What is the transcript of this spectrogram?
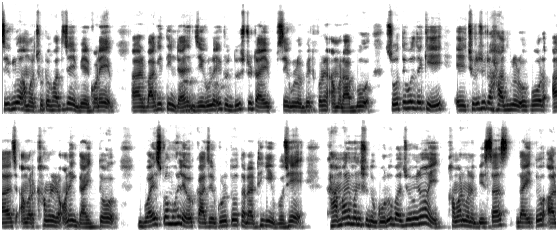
সেগুলো আমার ছোট ভাতিজাই বের করে। আর বাকি তিনটা, যেগুলো একটু দুষ্ট টাইপ সেগুলো বের করে আমার আব্বু। সত্যি বলতে কি, এই ছোট ছোট হাতগুলোর ওপর আজ আমার খামারের অনেক দায়িত্ব। বয়স কম হলেও কাজের গুরুত্ব তারা ঠিকই বোঝে। খামার মানে শুধু গরু বা জমি নয়, খামার মানে বিশ্বাস, দায়িত্ব আর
